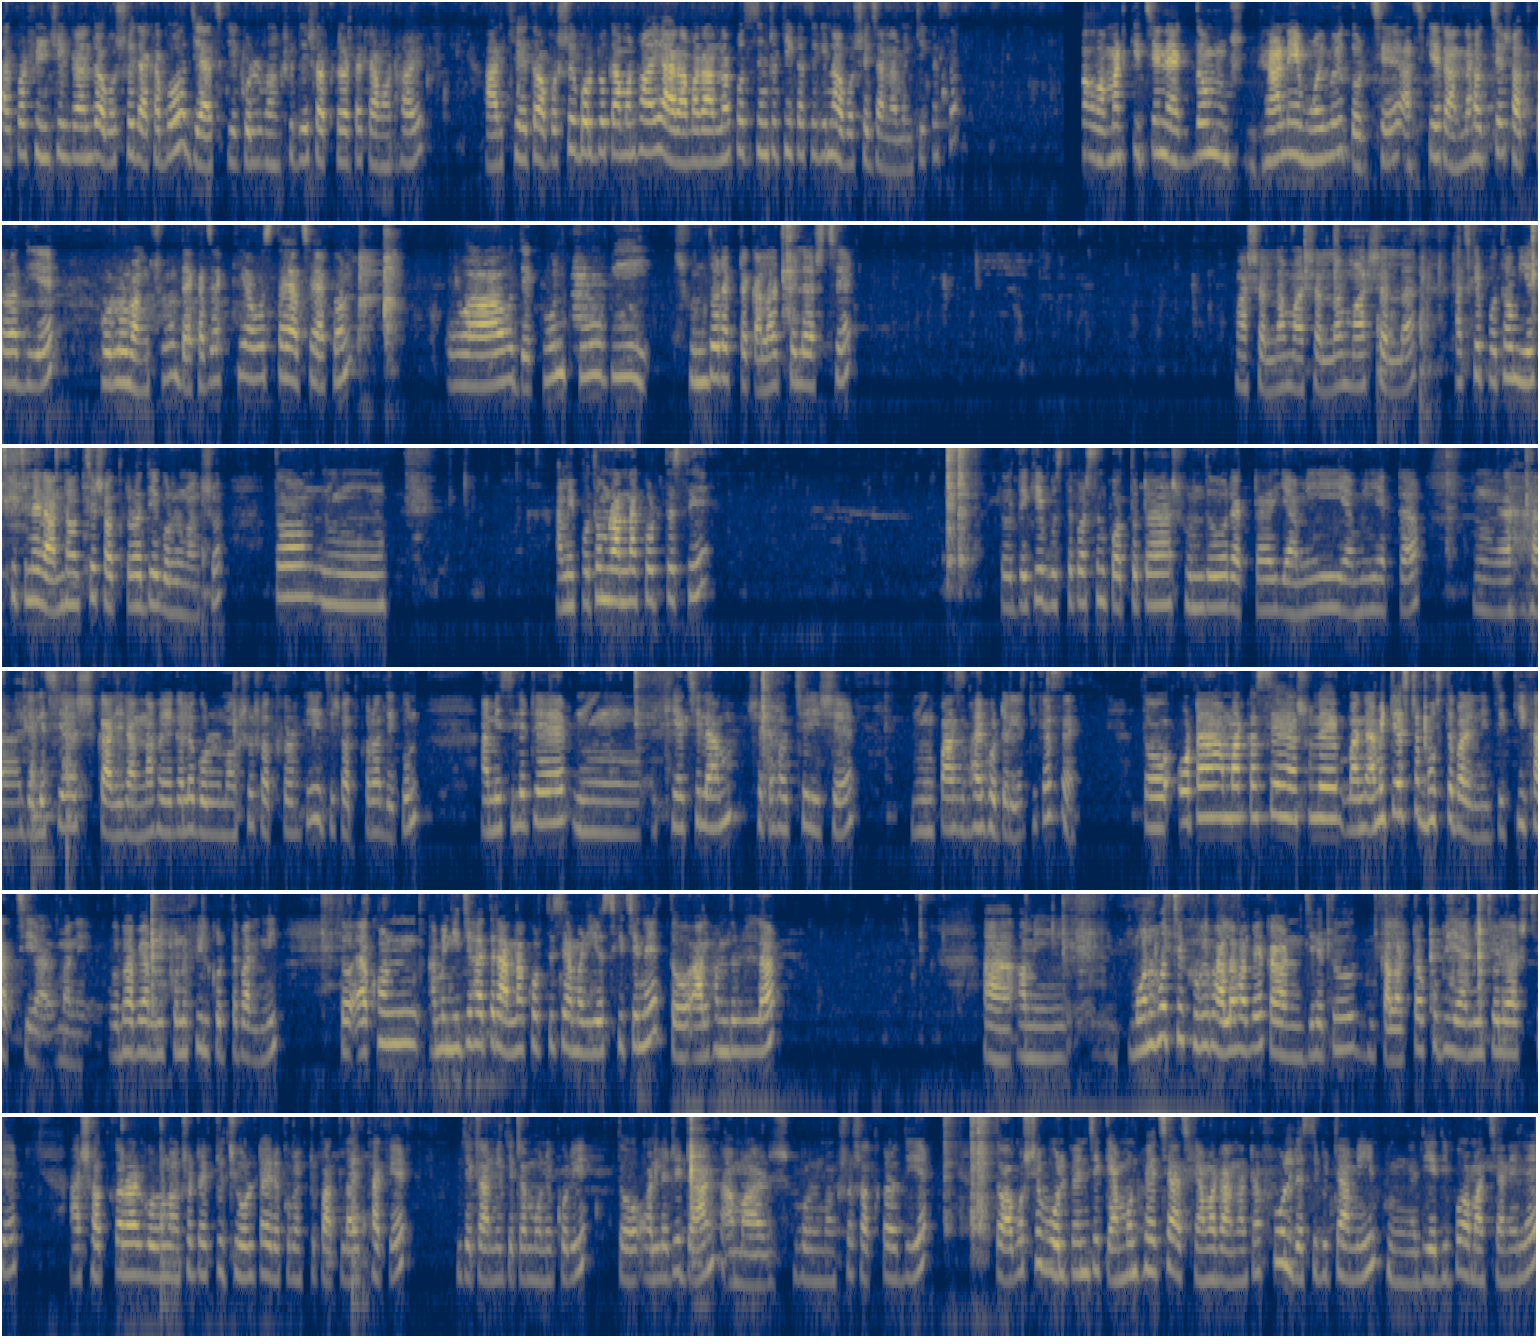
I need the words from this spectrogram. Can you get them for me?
তারপর ফিনিশিং রাউন্ডে অবশ্যই দেখাবো যে আজকে গরুর মাংস দিয়ে শতকরাটা কেমন হয়। আর খেয়ে তো অবশ্যই বলব কেমন হয়। আর আমার রান্নার প্রসেসিংটা ঠিক আছে কিনা অবশ্যই জানাবেন, ঠিক আছে? আমার কিচেন একদম ঘ্রাণে মই মই করছে। আজকে রান্না হচ্ছে শতকরা দিয়ে গরুর মাংস। দেখা যাক কি অবস্থায় আছে এখন। ওয়াও, দেখুন, খুবই সুন্দর একটা কালার চলে আসছে। মাশাল্লাহ মাশাল্লাহ মাশাল্লাহ। আজকে প্রথম ইয়েস কিচেনে রান্না হচ্ছে শতকরা দিয়ে গরুর মাংস। তো আমি প্রথম রান্না করতেছি। তো দেখে বুঝতে পারছেন কতটা সুন্দর একটা ইয়ামি ইয়ামি একটা ডেলিশিয়াস কারি রান্না হয়ে গেল গরুর মাংস শতকরা দিয়ে। যে শতকরা দেখুন, আমি সিলেটে খেয়েছিলাম, সেটা হচ্ছে ইসে পাঁচ ভাই হোটেলে, ঠিক আছে? তো ওটা আমার কাছে আসলে মানে আমি টেস্টটা বুঝতে পারিনি যে কি খাচ্ছি আর মানে ওইভাবে আমি কোনো ফিল করতে পারিনি। তো এখন আমি নিজে হাতে রান্না করতেছি আমার ইয়েস কিচেনে, তো আলহামদুলিল্লাহ আমি, মনে হচ্ছে খুবই ভালো হবে কারণ যেহেতু কালারটাও খুবই আমি চলে আসছে, আর শতকরার গরুর মাংসটা একটু ঝোলটা এরকম একটু পাতলায় থাকে, যেটা আমি যেটা মনে করি। তো অলরেডি ডান আমার গরুর মাংস শতকরা দিয়ে। তো অবশ্যই বলবেন যে কেমন হয়েছে, আজকে আমার রান্নাটা ফুল রেসিপিটা আমি দিয়ে দিব আমার চ্যানেলে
